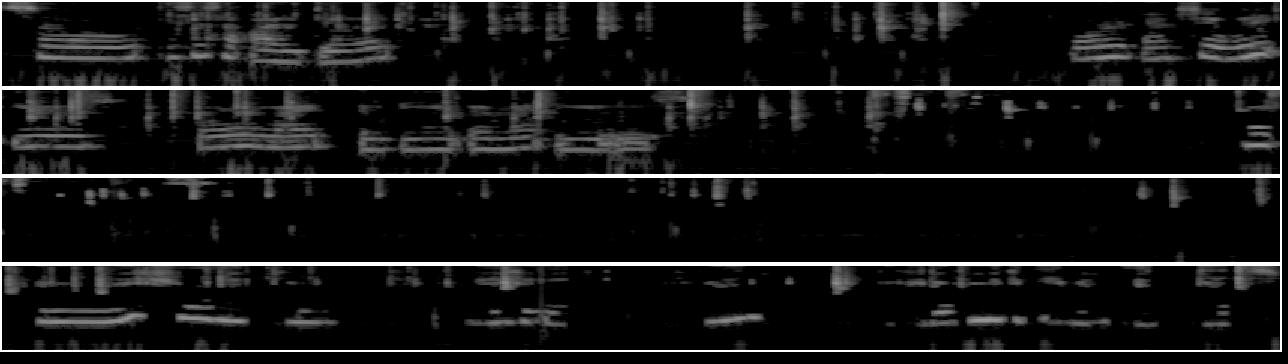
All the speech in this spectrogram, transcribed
So this is how I would do it. Or actually I wouldn't use or I might be I might use and make sure that you make it like even. If you don't make it even, it gets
